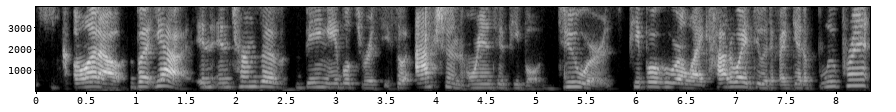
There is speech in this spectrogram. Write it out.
So, call it out. But yeah, in, in terms of being able to receive, so action oriented people, doers, people who are like, how do I do it? If I get a blueprint,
